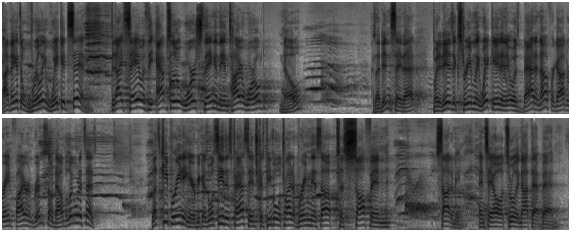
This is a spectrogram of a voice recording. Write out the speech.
I think it's a really wicked sin. Did I say it was the absolute worst thing in the entire world? No because I didn't say that. But it is extremely wicked, and it was bad enough for God to rain fire and brimstone down. But look at what it says. Let's keep reading here because we'll see this passage because people will try to bring this up to soften sodomy and say, oh, it's really not that bad.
